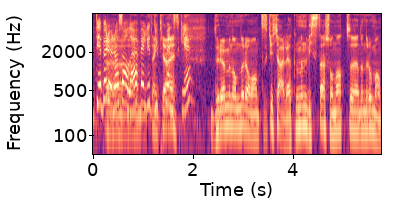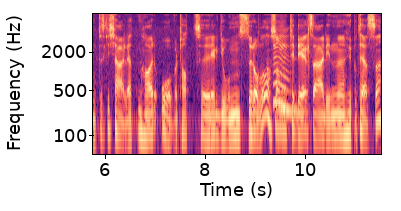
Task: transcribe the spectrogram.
Det berører oss alle. Veldig dypt menneskelig drømmen om den romantiske kjærligheten. Men hvis det er sånn at eh, den romantiske kjærligheten har overtatt religionens rolle, da, som mm. til dels er din eh, hypotese,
